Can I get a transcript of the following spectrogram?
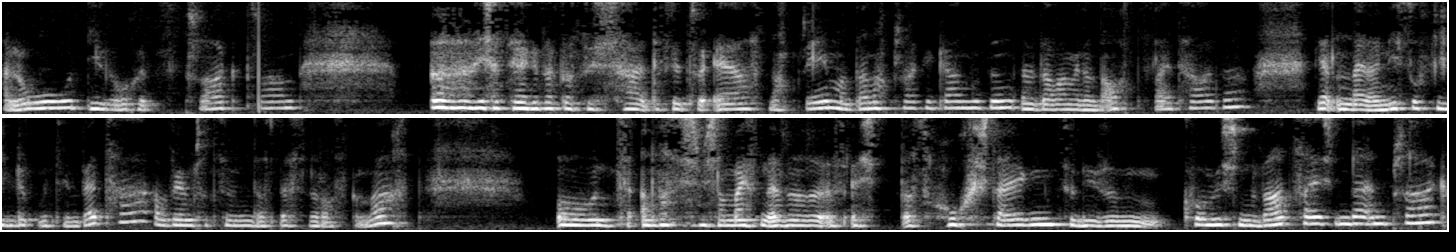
Hallo, diese Woche ist Prag dran. Äh, ich hatte ja gesagt, dass, ich halt, dass wir zuerst nach Bremen und dann nach Prag gegangen sind. Also da waren wir dann auch zwei Tage. Wir hatten leider nicht so viel Glück mit dem Wetter, aber wir haben trotzdem das Beste daraus gemacht. Und an was ich mich am meisten erinnere, ist echt das Hochsteigen zu diesem komischen Wahrzeichen da in Prag.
